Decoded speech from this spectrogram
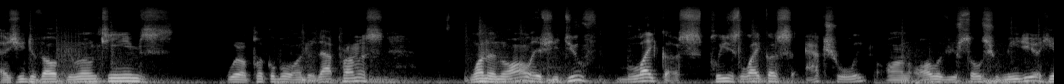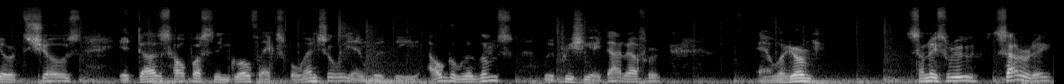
As you develop your own teams, we're applicable under that premise. One and all, if you do like us, please like us actually on all of your social media here at the shows. It does help us in growth exponentially, and with the algorithms, we appreciate that effort. And we're here Sunday through Saturday,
